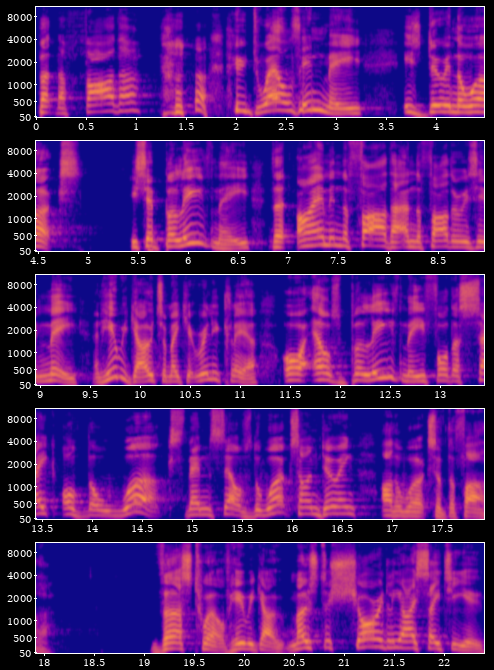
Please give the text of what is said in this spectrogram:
but the Father who dwells in me is doing the works. He said, Believe me that I am in the Father and the Father is in me. And here we go to make it really clear, or else believe me for the sake of the works themselves. The works I'm doing are the works of the Father. Verse 12, here we go. Most assuredly I say to you,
